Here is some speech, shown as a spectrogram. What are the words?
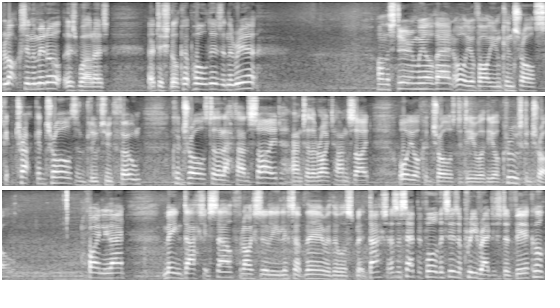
Locks in the middle as well as additional cup holders in the rear. On the steering wheel then, all your volume controls, skip track controls and Bluetooth phone controls to the left hand side and to the right hand side, all your controls to deal with your cruise control. Finally then, main dash itself, nicely lit up there with all the split dash. As I said before, this is a pre-registered vehicle,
